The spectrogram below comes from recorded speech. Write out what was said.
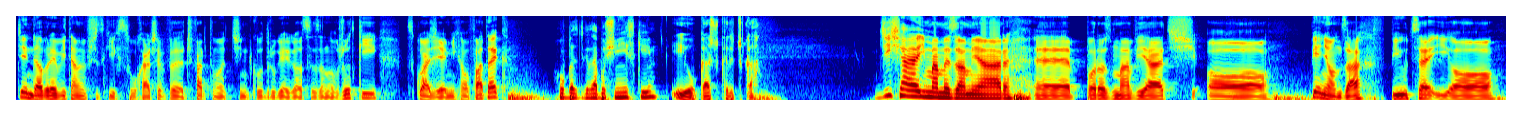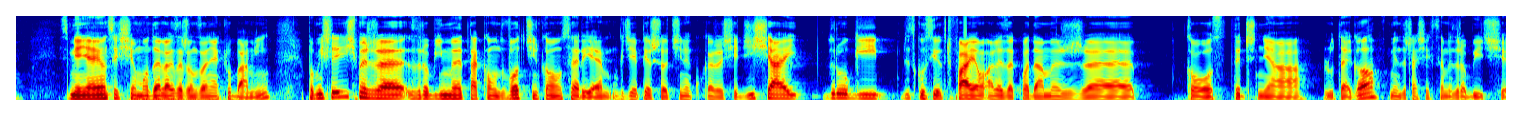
Dzień dobry, witamy wszystkich słuchaczy w czwartym odcinku drugiego sezonu Wrzutki w składzie Michał Fatek. Hubert Grabusiński. i Łukasz Kryczka. Dzisiaj mamy zamiar e, porozmawiać o pieniądzach w piłce i o zmieniających się modelach zarządzania klubami. Pomyśleliśmy, że zrobimy taką dwuodcinkową serię, gdzie pierwszy odcinek ukaże się dzisiaj, drugi dyskusje trwają, ale zakładamy, że koło stycznia, lutego. W międzyczasie chcemy zrobić e,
